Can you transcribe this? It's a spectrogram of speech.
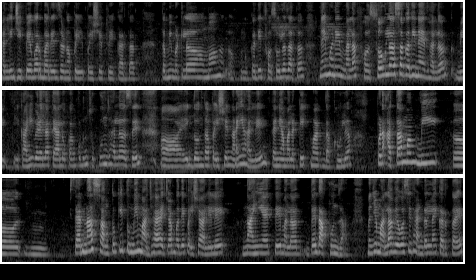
हल्ली जीपेवर बरेच जणं पे पैसे पे करतात. तर मी म्हटलं मग कधी फसवलं जातं? नाही म्हणे मला फसवलं असं कधी नाही झालं. मी काही वेळेला त्या लोकांकडून चुकून झालं असेल एक दोनदा पैसे नाही आले त्यांनी आम्हाला टेक मार्क दाखवलं. पण आता मग मी त्यांना सांगतो की तुम्ही माझ्या ह्याच्यामध्ये पैसे आलेले नाही आहेत ते मला ते दाखवून जा. म्हणजे मला व्यवस्थित हँडल नाही करता येत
